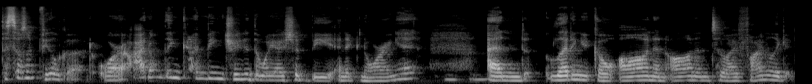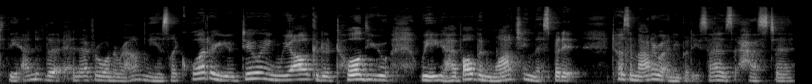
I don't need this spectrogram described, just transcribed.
this doesn't feel good, or I don't think I'm being treated the way I should be, and ignoring it mm-hmm. and letting it go on and on until I finally get to the end of it and everyone around me is like, What are you doing? We all could have told you. We have all been watching this, but it doesn't matter what anybody says. It has to,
